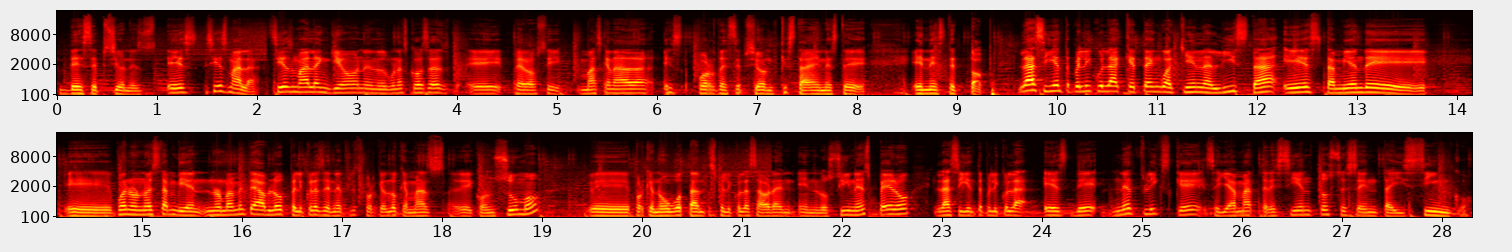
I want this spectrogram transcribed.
decepciones. Es, sí es mala, sí es mala en guion, en algunas cosas, eh, pero sí, más que nada es por decepción que está en este, en este top. La siguiente película que tengo aquí en la lista es también de... Eh, bueno, no es tan bien. Normalmente hablo películas de Netflix porque es lo que más consumo. Eh, porque no hubo tantas películas ahora en, los cines, pero la siguiente película es de Netflix que se llama 365.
